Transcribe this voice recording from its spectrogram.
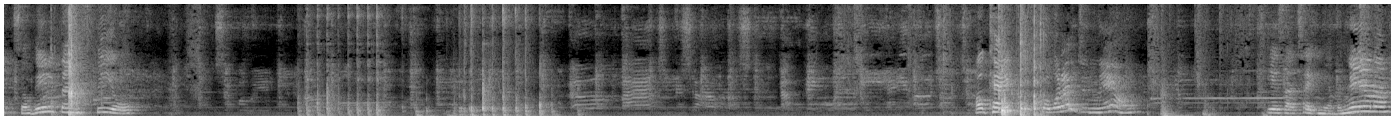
Sink. So if anything spills, Okay, so what I do now is I take me a banana.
